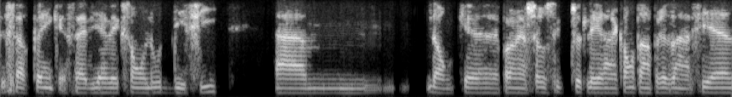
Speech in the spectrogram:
c'est certain que ça vient avec son lot de défis. Donc, euh, la première chose, c'est que toutes les rencontres en présentiel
